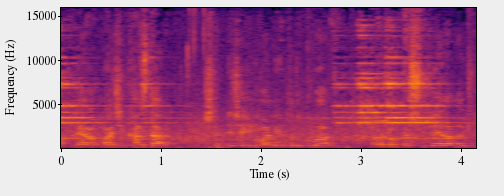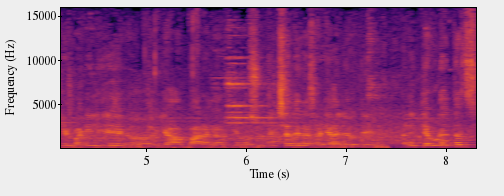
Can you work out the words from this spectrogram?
आपल्या माजी खासदार शिंदेचे युवा नेतृत्व डॉक्टर सुजयदादा विखे पाटील हे या पारायणार्थींना शुभेच्छा देण्यासाठी आले होते. आणि तेवढ्यातच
